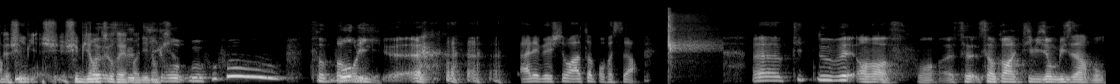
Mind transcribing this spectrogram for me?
un je, suis, je- bien Ouais, entouré, moi, dis donc. Tigre, ouh, ouh, ouh, faut Pas bon bondi. Euh, Allez, justement, à toi, professeur. euh, petite nouvelle. Oh, c'est encore Activision Blizzard. Bon.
